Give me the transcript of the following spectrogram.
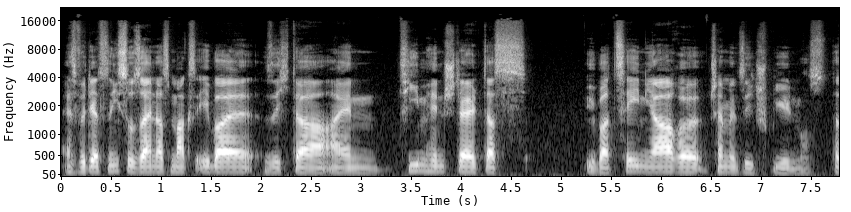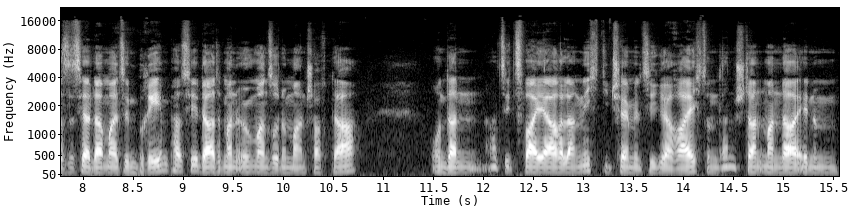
es wird jetzt nicht so sein, dass Max Eberl sich da ein Team hinstellt, das über zehn Jahre Champions League spielen muss. Das ist ja damals in Bremen passiert, da hatte man irgendwann so eine Mannschaft da und dann hat sie zwei Jahre lang nicht die Champions League erreicht und dann stand man da in einem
